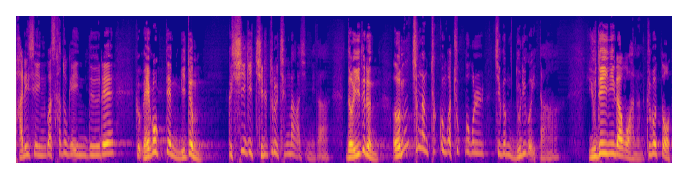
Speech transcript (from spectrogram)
바리새인과 사두개인들의 그 왜곡된 믿음, 그 시기 질투를 책망하십니다. 너희들은 엄청난 특권과 축복을 지금 누리고 있다. 유대인이라고 하는 그것도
